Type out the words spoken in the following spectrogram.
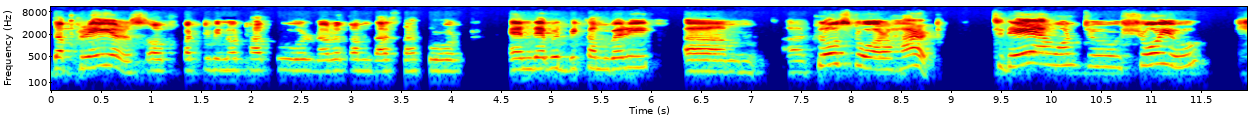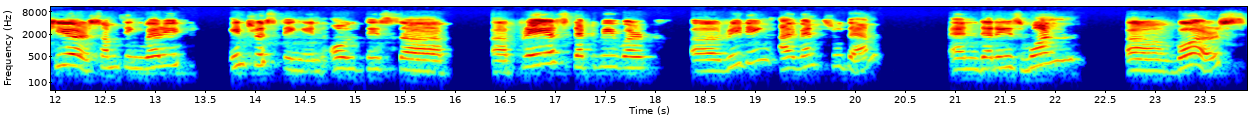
the prayers of Bhaktivinoda Thakur, Narottam Das Thakur, and they would become very um, uh, close to our heart. Today, I want to show you here something very interesting in all these uh, uh, prayers that we were uh, reading. I went through them, and there is one uh, verse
